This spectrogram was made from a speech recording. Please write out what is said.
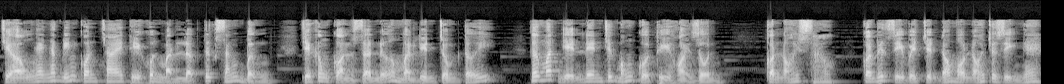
Chị hồng nghe nhắc đến con trai thì khuôn mặt lập tức sáng bừng. Chị không còn sợ nữa mà liền trồm tới. Ngước mắt nhìn lên chiếc bóng của thủy hỏi dồn. Con nói sao? Con biết gì về chuyện đó mau nói cho dì nghe.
